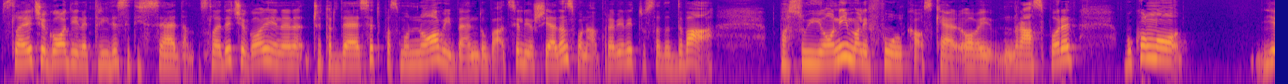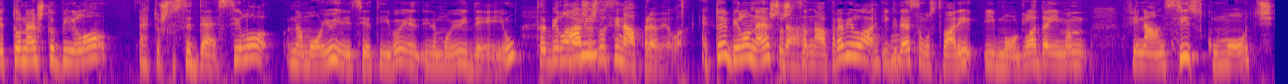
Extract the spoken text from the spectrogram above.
Sledeće godine 37, sledeće godine 40, pa smo novi bend ubacili, još jedan smo napravili, tu sada dva. Pa su i oni imali full kao scare, ovaj, raspored. Bukvalno je to nešto bilo eto što se desilo na moju inicijativu i na moju ideju. To je bilo nešto što si napravila. E, to je bilo nešto što da. sam napravila uh -huh. i mhm. gde sam u stvari i mogla da imam finansijsku moć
